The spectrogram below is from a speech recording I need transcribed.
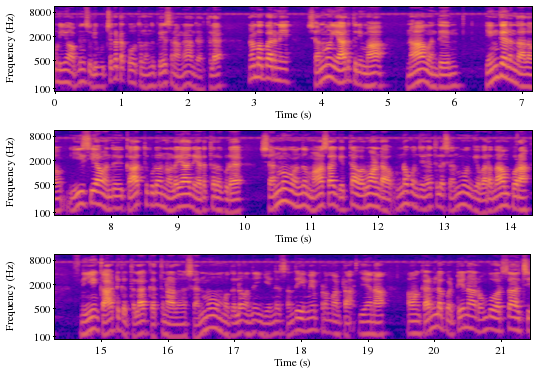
முடியும் அப்படின்னு சொல்லி உச்சக்கட்ட கோவத்தில் வந்து பேசுகிறாங்க அந்த இடத்துல. நம்ம பரணி சண்முகம் யார் தெரியுமா? நான் வந்து எங்கே இருந்தாலும் ஈஸியாக வந்து காற்று கூட நுழையாத இடத்துல கூட சண்முகம் வந்து மாசா கெத்தாக வருவான்டா. இன்னும் கொஞ்சம் நேரத்தில் சண்முகம் இங்கே வரதான் போகிறான் நீயும் காட்டு கத்தலாக கத்துனாலும் சண்முகம் முதல்ல வந்து இங்கே என்ன சந்தேகமே பட மாட்டான். ஏன்னா அவன் கண்ணில் பட்டே நான் ரொம்ப வருஷம் ஆச்சு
